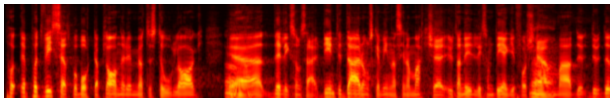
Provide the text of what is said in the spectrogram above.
på, på ett visst sätt på bortaplan när de möter storlag. Eh, det, är liksom så här, det är inte där de ska vinna sina matcher, utan det är liksom Degerfors hemma, de, de, de,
